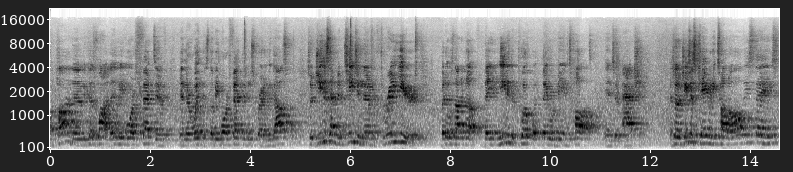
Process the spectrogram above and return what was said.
upon them because why? They'll be more effective in their witness. They'll be more effective in spreading the gospel. So Jesus had been teaching them for three years, but it was not enough. They needed to put what they were being taught into action. And so Jesus came and he taught all these things,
